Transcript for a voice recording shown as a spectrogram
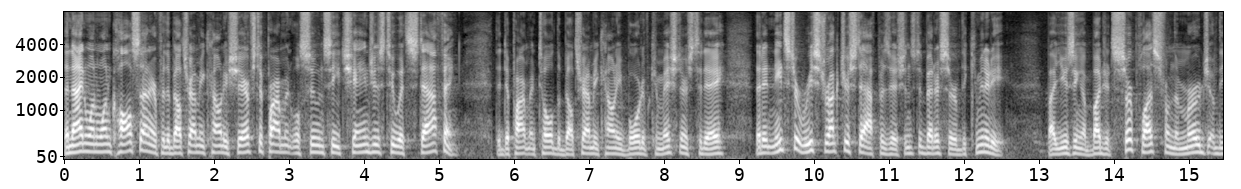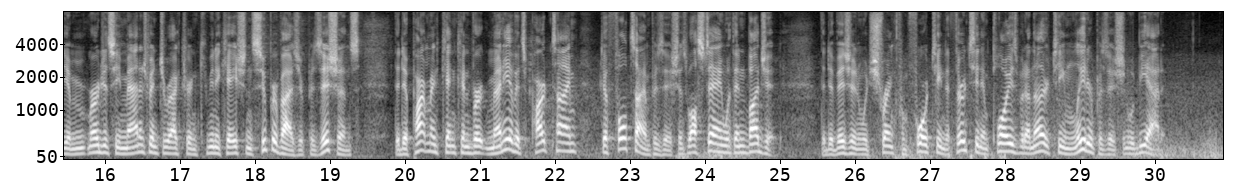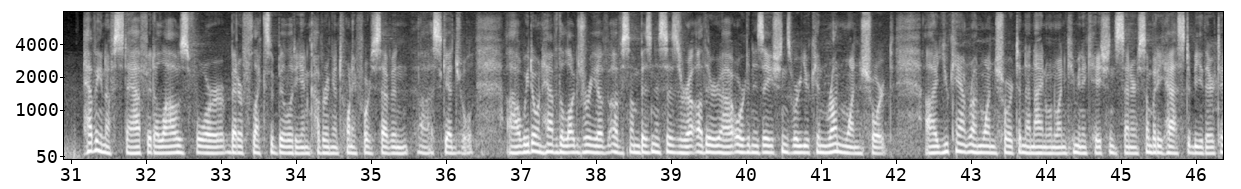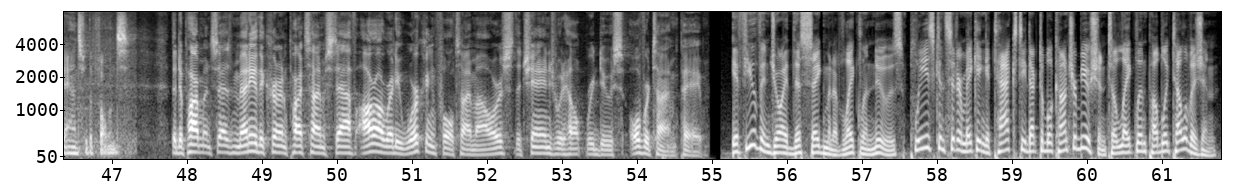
The 911 call center for the Beltrami County Sheriff's Department will soon see changes to its staffing. The department told the Beltrami County Board of Commissioners today that it needs to restructure staff positions to better serve the community. By using a budget surplus from the merge of the Emergency Management Director and Communications Supervisor positions, the department can convert many of its part-time to full-time positions while staying within budget. The division would shrink from 14 to 13 employees, but another team leader position would be added. Having enough staff, it allows for better flexibility in covering a 24-7 uh, schedule. Uh, we don't have the luxury of, of some businesses or other uh, organizations where you can run one short. Uh, you can't run one short in a 911 communications center. Somebody has to be there to answer the phones. The department says many of the current part-time staff are already working full-time hours. The change would help reduce overtime pay. If you've enjoyed this segment of Lakeland News, please consider making a tax-deductible contribution to Lakeland Public Television.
